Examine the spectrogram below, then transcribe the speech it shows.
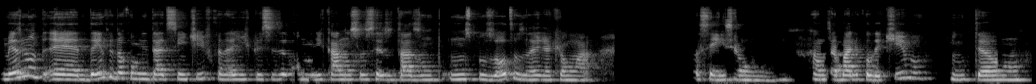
mesmo é, dentro da comunidade científica, né, a gente precisa comunicar nossos resultados uns para os outros, né, já que é uma a ciência é um, é um trabalho coletivo. Então,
